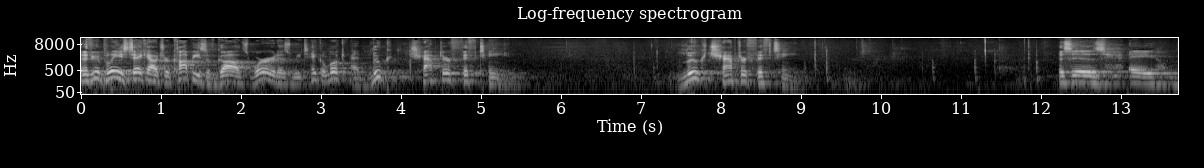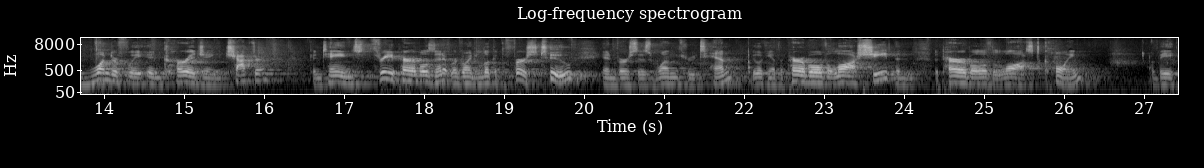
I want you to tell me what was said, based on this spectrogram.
And if you would please take out your copies of God's Word as we take a look at Luke chapter 15. Luke chapter 15. This is a wonderfully encouraging chapter. Contains three parables in it. We're going to look at the first two in verses 1 through 10. We're looking at the parable of the lost sheep and the parable of the lost coin. Will be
